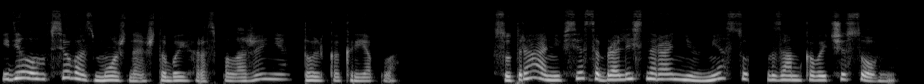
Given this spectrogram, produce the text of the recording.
и делал все возможное, чтобы их расположение только крепло. С утра они все собрались на раннюю мессу в замковой часовне.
